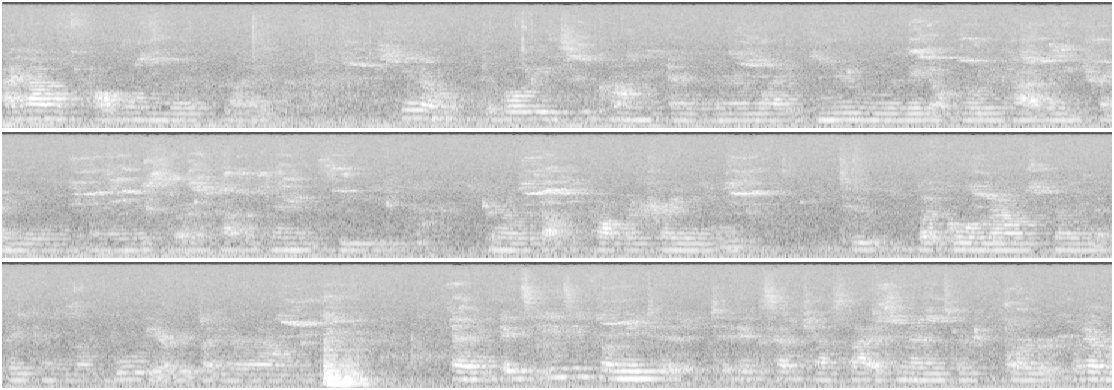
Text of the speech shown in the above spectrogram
I have a problem with like, you know, devotees who come and they're like new and they don't really have any training and they sort of have a tendency, you know, without the proper training to let go around feeling that they can like bully everybody around. Mm-hmm. And it's easy for me to, to accept chastisements or, or whatever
